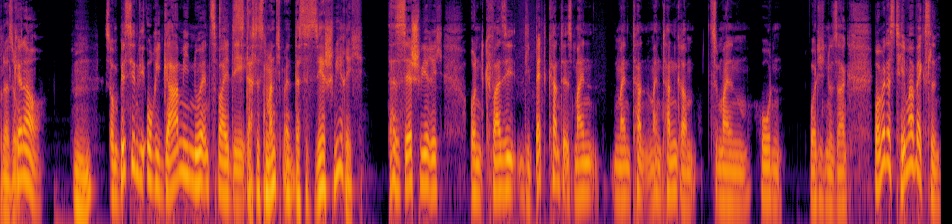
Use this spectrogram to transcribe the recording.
oder so. Genau. Mhm. So ein bisschen wie Origami, nur in 2D. Das ist manchmal, das ist sehr schwierig. Das ist sehr schwierig. Und quasi die Bettkante ist mein, mein, Tan mein Tangram zu meinem Hoden, wollte ich nur sagen. Wollen wir das Thema wechseln?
